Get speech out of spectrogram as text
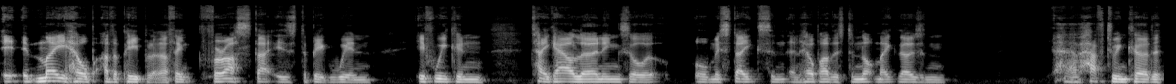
it, it may help other people. And I think for us, that is the big win if we can take our learnings or or mistakes and, and help others to not make those and have to incur the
